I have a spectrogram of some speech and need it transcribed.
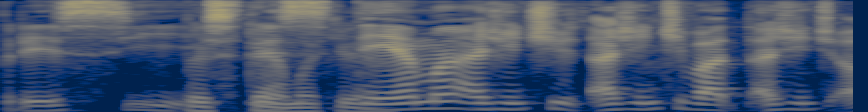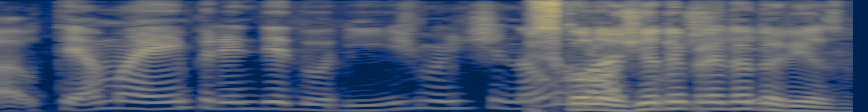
para esse, pra esse tema aqui. tema a gente a gente vai a gente o tema é empreendedorismo a gente não psicologia do empreendedorismo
